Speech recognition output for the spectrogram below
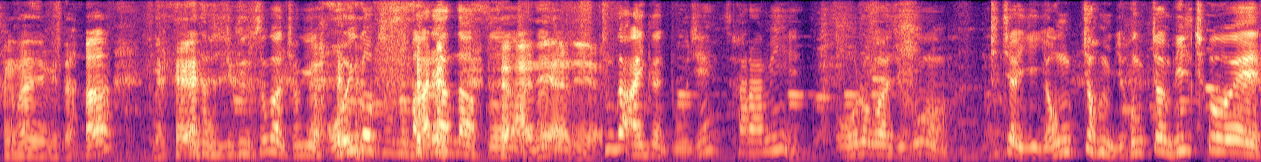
장난입니다. 네. 나 지금 순간 저기 어이가 없어서 말이 안 나왔어. 아니에요, 아니에요. 순간 아니 그러니까 뭐지? 사람이 얼어가지고 진짜 이게 0.0.1초에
